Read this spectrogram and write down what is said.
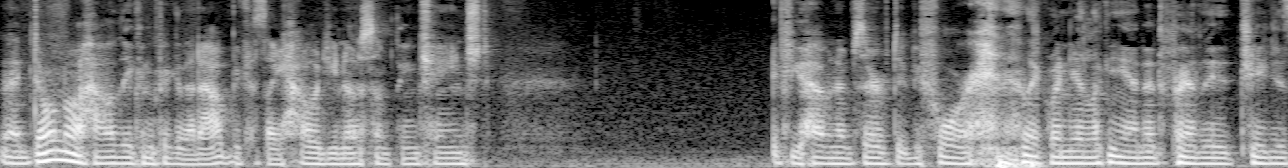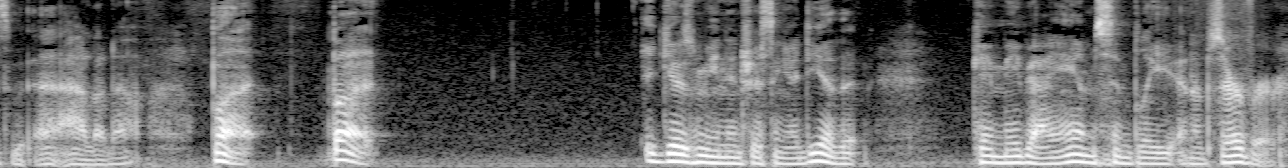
And I don't know how they can figure that out because, like, how would you know something changed if you haven't observed it before? And, like, when you're looking at it, apparently it changes. Uh, I don't know. But, but, it gives me an interesting idea that, okay, maybe I am simply an observer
